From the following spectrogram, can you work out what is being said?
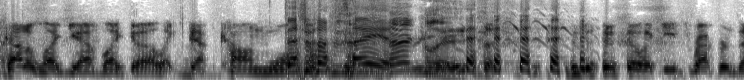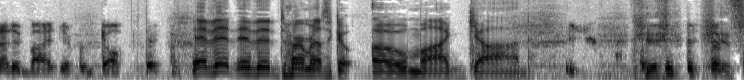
kind of like you have like uh, like DEFCON one. That's what I'm saying. Exactly. like each represented by a different color. And then, and then Herman has to go, oh my God. his,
